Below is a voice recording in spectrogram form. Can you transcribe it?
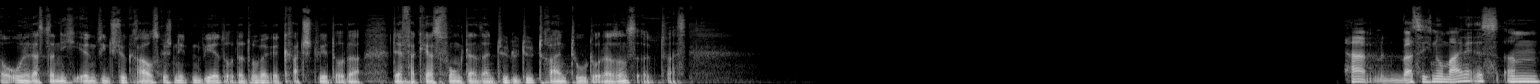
ohne dass da nicht irgendwie ein Stück rausgeschnitten wird oder drüber gequatscht wird oder der Verkehrsfunk dann sein Tüdeltüt reintut oder sonst irgendwas. Ja, was ich nur meine ist, ähm,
